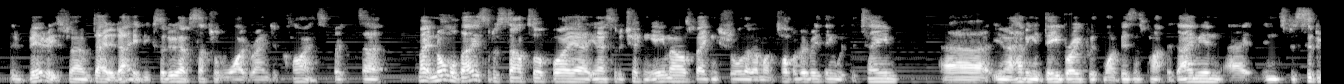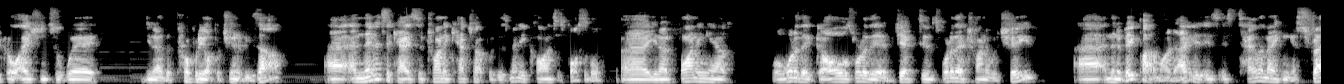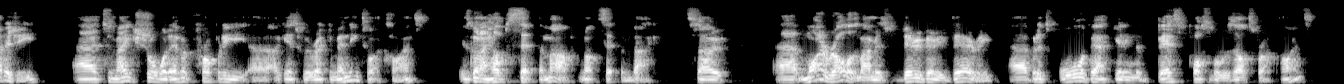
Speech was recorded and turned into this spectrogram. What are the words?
It varies from day to day because I do have such a wide range of clients. But uh, mate, normal day sort of starts off by uh, you know sort of checking emails, making sure that I'm on top of everything with the team. Uh, you know, having a debrief with my business partner Damien uh, in specific relation to where you know the property opportunities are. Uh, and then it's a case of trying to catch up with as many clients as possible. Uh, you know, finding out well what are their goals, what are their objectives, what are they trying to achieve, uh, and then a big part of my day is, is tailor making a strategy uh, to make sure whatever property uh, I guess we're recommending to our clients is going to help set them up, not set them back. So. Uh, my role at the moment is very, very varied, but it's all about getting the best possible results for our clients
